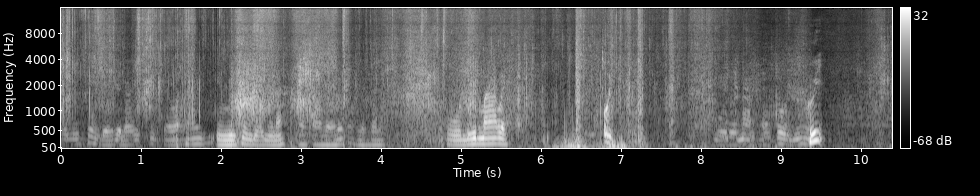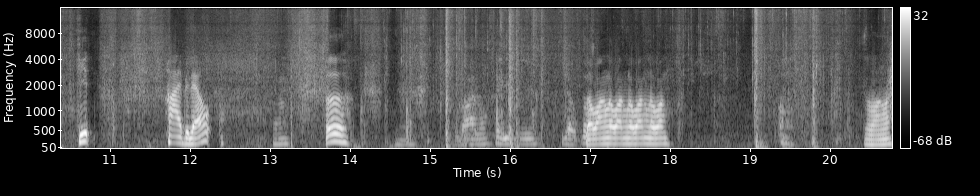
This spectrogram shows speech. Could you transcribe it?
มันมีเสียงเดินอยู่นะพี่แต่ว่ายังมีเครื่องเดินอยู่นะราคาแรงไม่แพงเหมือนกันนะโอ้ลื่นมากเลยโอ้ โดนหนักแผลตัวนี้ เฮ้ยคิดหายไปแล้วใช่ไหม เออ ร้อยลงเส้นนี้เดี๋ยวระวังระวังระวังระวังระวังนะ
